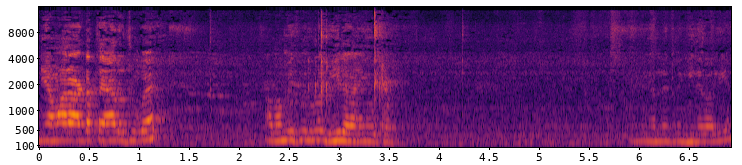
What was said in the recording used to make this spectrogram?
ये हमारा आटा तैयार हो चुका है। अब हम इसमें थोड़ा घी लगाएँगे ऊपर। हमने इसमें घी लगा लिया।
